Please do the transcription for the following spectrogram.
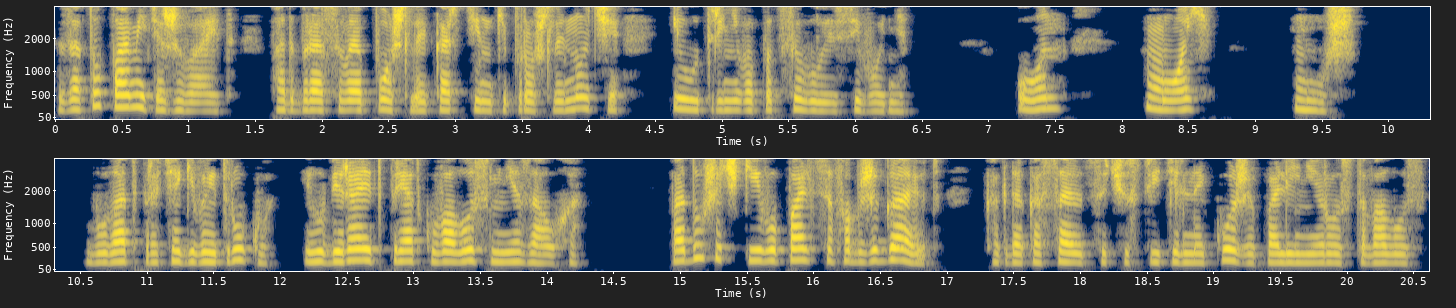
Зато память оживает, подбрасывая пошлые картинки прошлой ночи и утреннего поцелуя сегодня. Он мой муж. Булат протягивает руку и убирает прядку волос мне за ухо. Подушечки его пальцев обжигают, когда касаются чувствительной кожи по линии роста волос.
